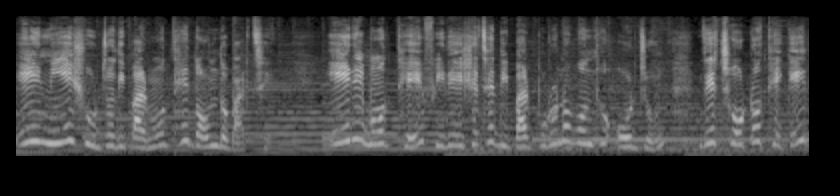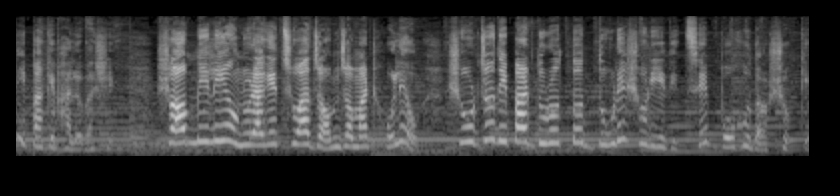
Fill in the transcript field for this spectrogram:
এই নিয়ে সূর্যদীপার মধ্যে দ্বন্দ্ব বাড়ছে। এরই মধ্যে ফিরে এসেছে দীপার পুরনো বন্ধু অর্জুন, যে ছোট থেকেই দীপাকে ভালোবাসে। সব মিলিয়ে অনুরাগের ছোঁয়া জমজমাট হলেও সূর্য দীপার দূরত্ব দূরে সরিয়ে দিচ্ছে বহু দর্শককে।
